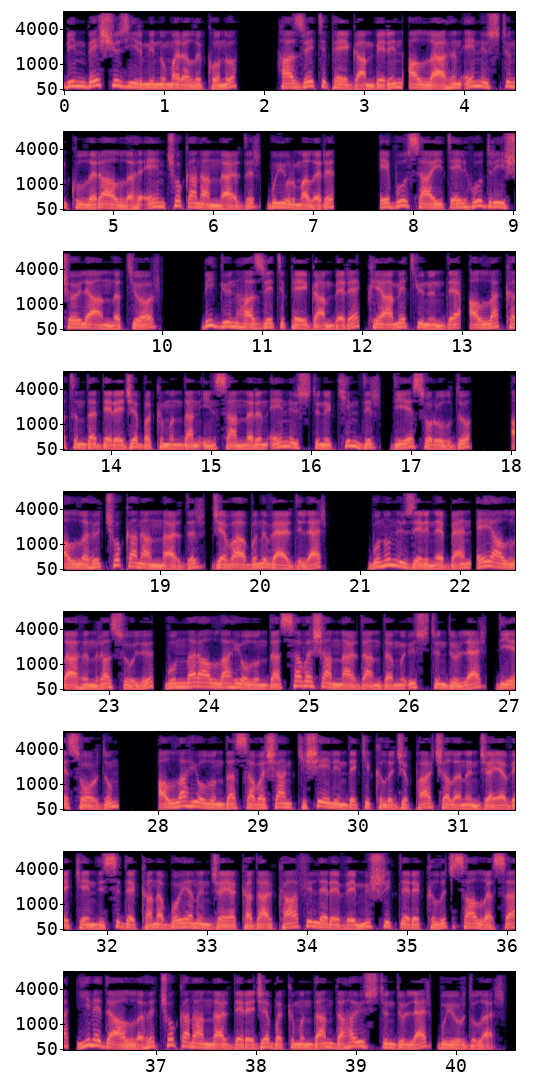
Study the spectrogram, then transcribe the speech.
1520 numaralı konu, Hazreti Peygamber'in, Allah'ın en üstün kulları Allah'ı en çok ananlardır, buyurmaları, Ebu Said el-Hudri şöyle anlatıyor, bir gün Hazreti Peygamber'e, kıyamet gününde, Allah katında derece bakımından insanların en üstünü kimdir, diye soruldu, Allah'ı çok ananlardır, cevabını verdiler, bunun üzerine ben, ey Allah'ın Resulü, bunlar Allah yolunda savaşanlardan da mı üstündürler, diye sordum, Allah yolunda savaşan kişi elindeki kılıcı parçalanıncaya ve kendisi de kana boyanıncaya kadar kafirlere ve müşriklere kılıç sallasa, yine de Allah'ı çok ananlar derece bakımından daha üstündürler, buyurdular.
